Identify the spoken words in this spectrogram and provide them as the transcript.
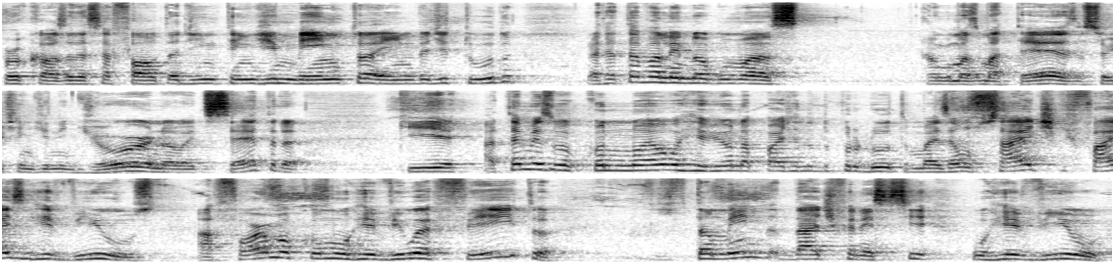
por causa dessa falta de entendimento ainda de tudo. Eu até estava lendo algumas algumas matérias Search Engine Journal, etc., que até mesmo quando não é o review na página do produto, mas é um site que faz reviews, a forma como o review é feito também dá diferença. Se o review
